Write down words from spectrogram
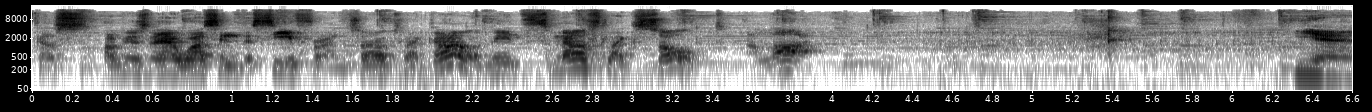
because obviously I was in the seafront. So I was like, oh, it smells like salt a lot. Yeah.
